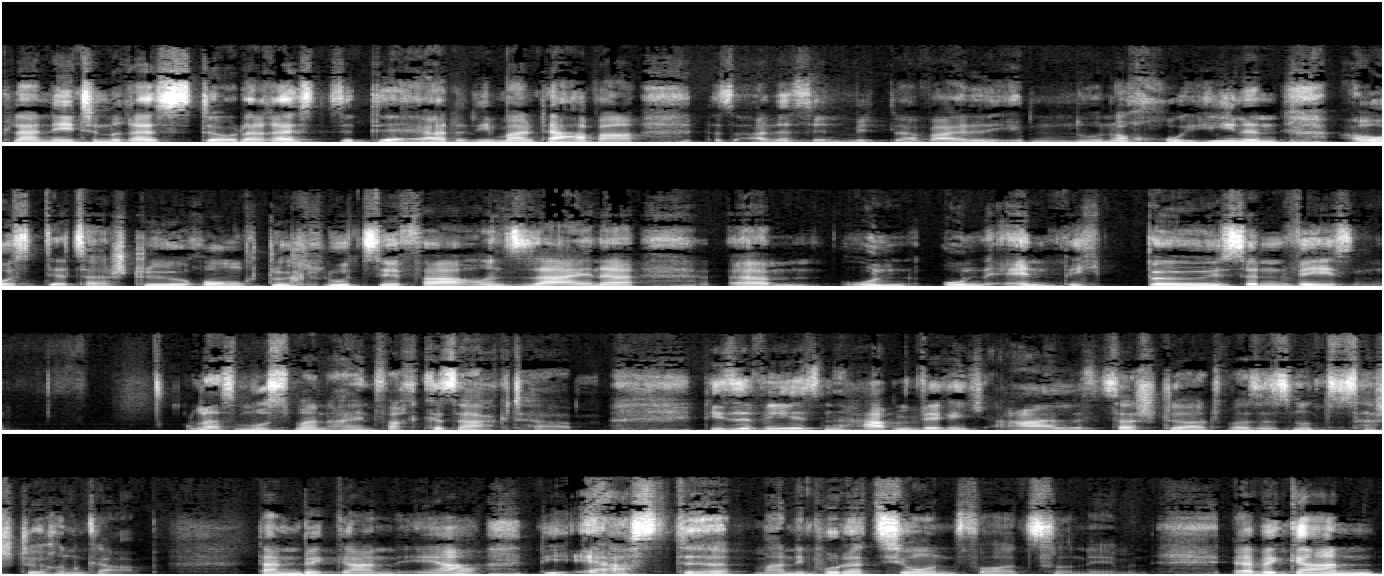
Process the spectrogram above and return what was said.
Planetenreste oder Reste der Erde, die mal da war. Das alles sind mittlerweile eben nur noch Ruinen aus der Zerstörung durch Luzifer und seine ähm, un unendlich bösen Wesen. Das muss man einfach gesagt haben. Diese Wesen haben wirklich alles zerstört, was es nur zu zerstören gab. Dann begann er, die erste Manipulation vorzunehmen. Er begann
